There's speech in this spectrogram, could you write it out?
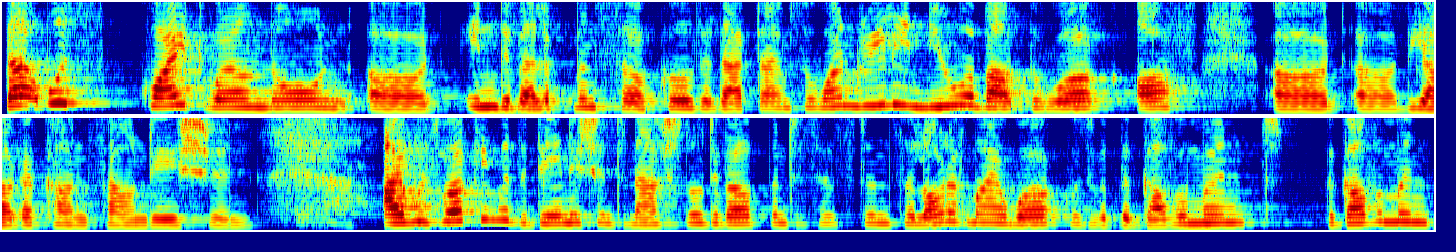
That was quite well known uh, in development circles at that time, so one really knew about the work of uh, uh, the Aga Khan Foundation. I was working with the Danish International Development Assistance. A lot of my work was with the government. The government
